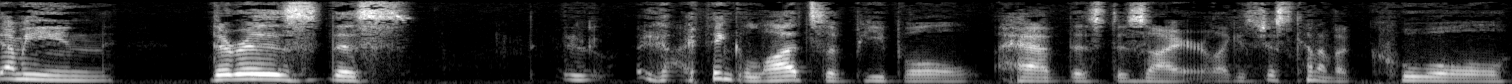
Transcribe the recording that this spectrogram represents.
I mean, there is this. I think lots of people have this desire. Like it's just kind of a cool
